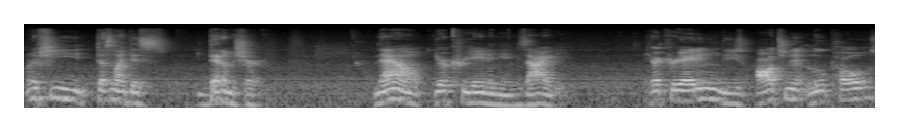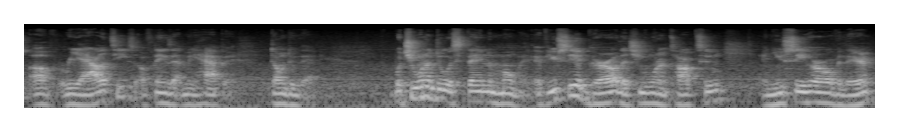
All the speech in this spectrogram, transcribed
What if she doesn't like this denim shirt? Now you're creating anxiety you're creating these alternate loopholes of realities of things that may happen. Don't do that. What you want to do is stay in the moment. If you see a girl that you want to talk to and you see her over there,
